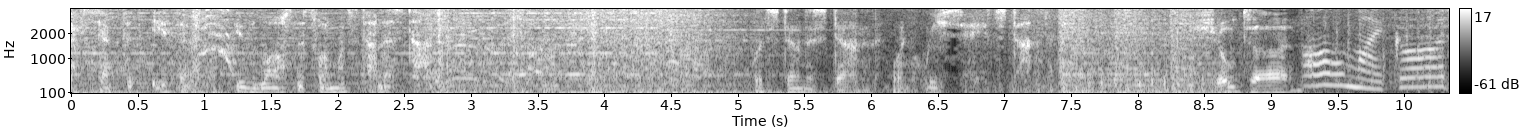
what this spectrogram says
Accept it, Ethan. You've lost this one. What's done is done. What's done is done when we say it's done. Showtime. Oh my god.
